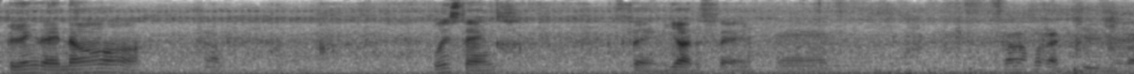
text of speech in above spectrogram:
เป็นยังไงเนาะครับอุ้ยแสง แสงย้อนแสงครับก็พักกันกินอะไร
